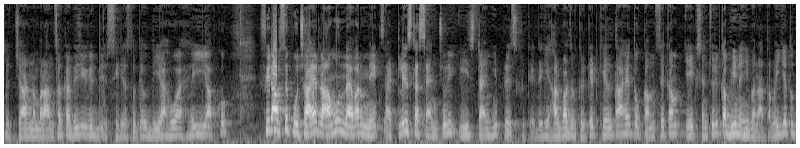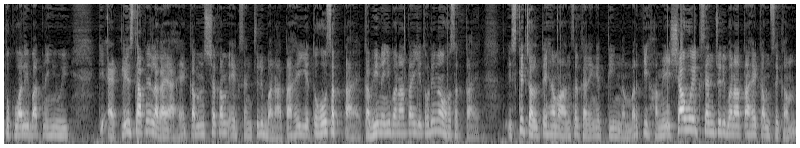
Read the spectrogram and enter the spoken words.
तो चार नंबर आंसर कर दीजिए, क्योंकि सीरियस तो दिया हुआ है ही आपको। फिर आपसे पूछा है, Ramu never makes at least a century each time he plays cricket देखिए, हर बार जब क्रिकेट खेलता है तो कम से कम एक सेंचुरी कभी नहीं बनाता। भाई ये तो तुक वाली बात नहीं हुई। कि एटलीस्ट आपने लगाया है, कम से कम एक सेंचुरी बनाता है, ये तो हो सकता है। कभी नहीं बनाता, ये थोड़ी ना हो सकता है। इसके चलते हम आंसर करेंगे तीन नंबर की हमेशा वो एक सेंचुरी बनाता है कम से कम,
